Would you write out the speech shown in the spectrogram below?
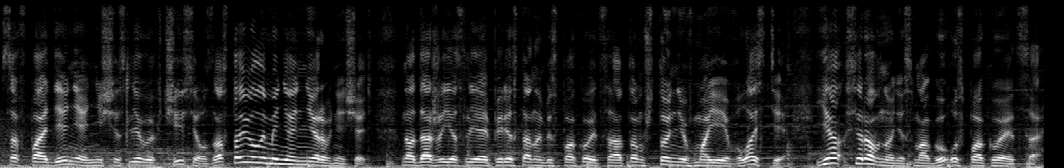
Совпадение несчастливых чисел заставило меня нервничать, но даже если я перестану беспокоиться о том, что не в моей власти, я все равно не смогу успокоиться.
